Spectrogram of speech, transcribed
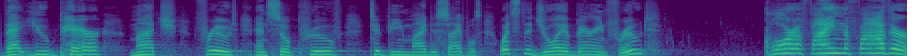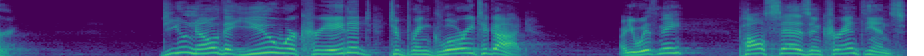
that you bear much fruit and so prove to be my disciples. What's the joy of bearing fruit? Glorifying the Father. Do you know that you were created to bring glory to God? Are you with me? Paul says in Corinthians,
